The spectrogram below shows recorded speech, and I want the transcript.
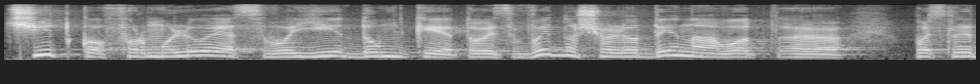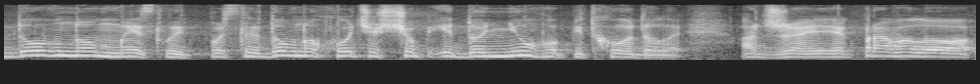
чітко формулює свої думки. Тобто видно, що людина от, послідовно мислить, послідовно хоче, щоб і до нього підходили. Адже, як правило,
